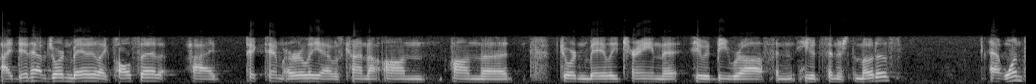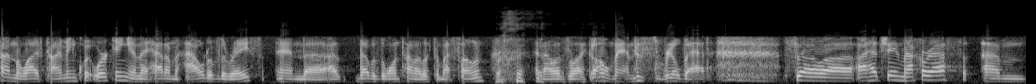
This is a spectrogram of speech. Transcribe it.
I did have Jordan Bailey, like Paul said. I picked him early. I was kind of on on the Jordan Bailey train that it would be rough and he would finish the motos. At one time, the live timing quit working, and they had him out of the race. And uh, I, that was the one time I looked at my phone, and I was like, "Oh man, this is real bad." So uh, I had Shane McElrath. Um,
